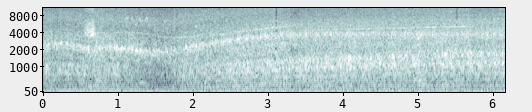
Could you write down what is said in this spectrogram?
oh, check that detail. Back. Uh, okay, how am I going to do this? This way. Oh, Actually, could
